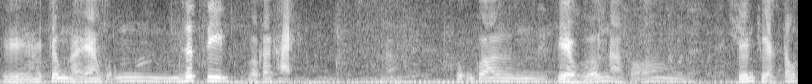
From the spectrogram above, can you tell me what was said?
Thì nói chung là em cũng rất tin vào các thầy. Cũng có chiều hướng là có tiến triển tốt.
